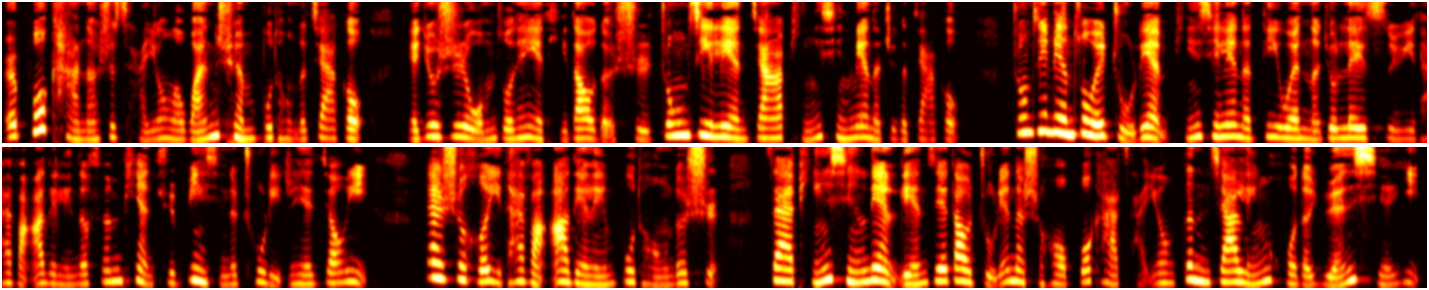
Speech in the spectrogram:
而波卡呢，是采用了完全不同的架构，也就是我们昨天也提到的，是中继链加平行链的这个架构。中继链作为主链，平行链的地位呢，就类似于以太坊2.0的分片去并行的处理这些交易。但是和以太坊2.0不同的是，在平行链连接到主链的时候，波卡采用更加灵活的原协议。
